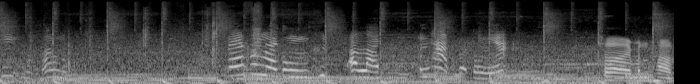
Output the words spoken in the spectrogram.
ที่อื่นบ้างเลยแม่ข้างในตรงนี้คืออะไร มันหักกว่าตรงเนี้ย ใช่ มันหัก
